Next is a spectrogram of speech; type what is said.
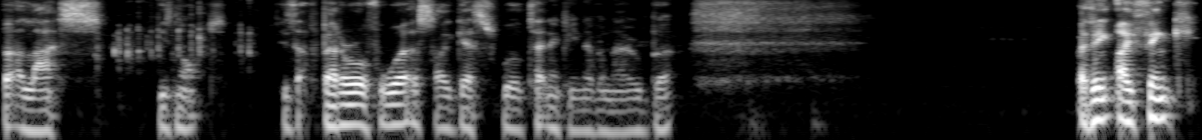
but alas, he's not. Is that for better or for worse? I guess we'll technically never know. But I think I think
